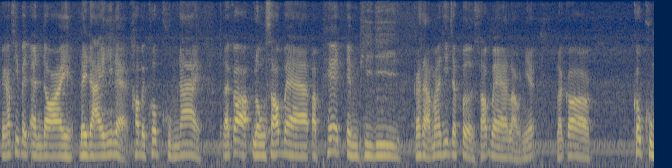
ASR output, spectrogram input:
นะครับที่เป็น Android ใด ๆ นี่แหละเข้าไปควบคุมได้ แล้วก็ลงซอฟต์แวร์ประเภท MPD ก็สามารถที่จะเปิดซอฟต์แวร์เหล่านี้แล้วก็ ควบคุม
